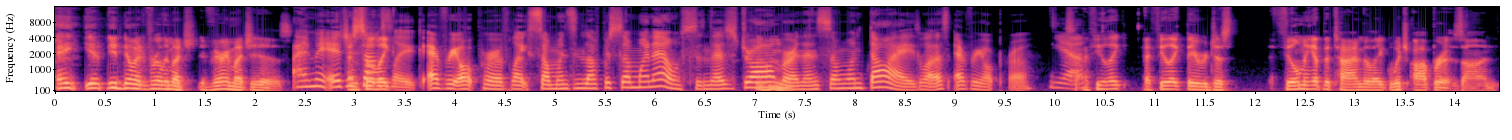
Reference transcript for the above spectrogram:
It, it, it- no, it really much, it very much is. I mean, it just And so, sounds like- like, every opera of like someone's in love with someone else, and there's drama, Mhm. and then someone dies. Like that's every opera. So Yeah. I feel like I feel like they were just filming at the time. They're like, which opera is on?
